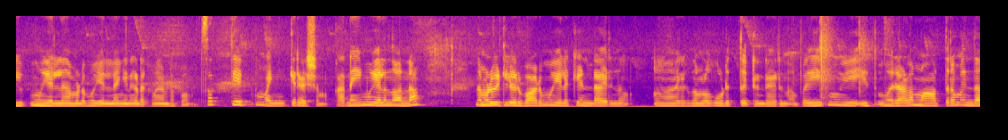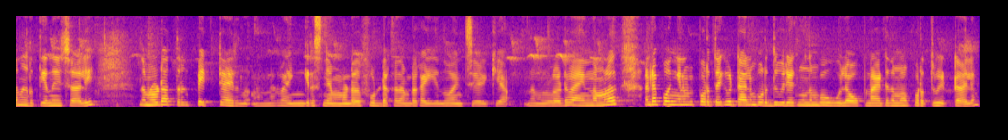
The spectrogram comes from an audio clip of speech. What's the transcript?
ഈ മുയലിന് നമ്മുടെ മുയലിനെ ഇങ്ങനെ കിടക്കണ കണ്ടപ്പം സത്യമായിട്ടും ഭയങ്കര വിഷമം. കാരണം ഈ മുയലെന്ന് പറഞ്ഞാൽ നമ്മുടെ വീട്ടിൽ ഒരുപാട് മുയലൊക്കെ ഉണ്ടായിരുന്നു. അവരൊക്കെ നമ്മൾ കൊടുത്തിട്ടുണ്ടായിരുന്നു. അപ്പോൾ ഈ ഒരാളെ മാത്രം എന്താ നിർത്തിയെന്ന് വെച്ചാൽ നമ്മളോട് അത്ര പെറ്റായിരുന്നു. നമ്മളോട് ഭയങ്കര നമ്മുടെ ഫുഡൊക്കെ നമ്മുടെ കയ്യിൽ നിന്ന് വാങ്ങിച്ച് കഴിക്കുക നമ്മളോട് നമ്മൾ അവിടെ ഇപ്പോൾ ഇങ്ങനെ പുറത്തേക്ക് വിട്ടാലും പുറത്ത് ദൂരേക്ക് ഒന്നും പോകില്ല ഓപ്പണായിട്ട് നമ്മൾ പുറത്ത് വിട്ടാലും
